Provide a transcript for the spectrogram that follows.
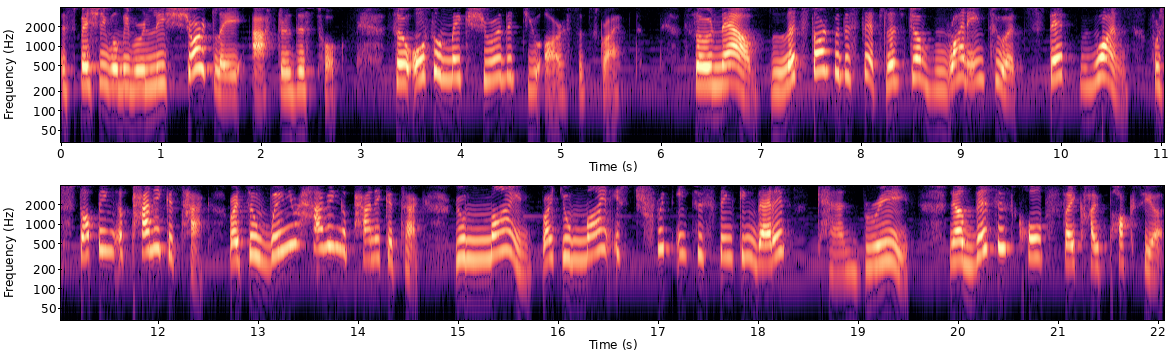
especially will be released shortly after this talk. So also make sure that you are subscribed. So now let's start with the steps. Let's jump right into it. Step one for stopping a panic attack, right? So when you're having a panic attack, your mind, right? Your mind is tricked into thinking that it can breathe. Now, this is called fake hypoxia.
